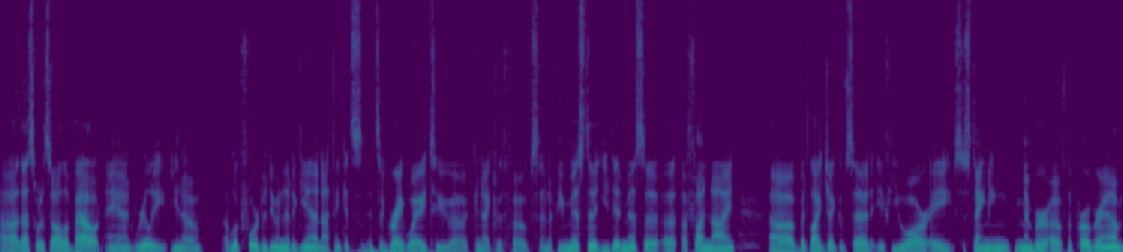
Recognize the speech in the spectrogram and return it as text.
uh, that's what it's all about and really you know I look forward to doing it again. I think it's it's a great way to uh, connect with folks. And if you missed it, you did miss a, a, a fun night. Uh, but like Jacob said, if you are a sustaining member of the program,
